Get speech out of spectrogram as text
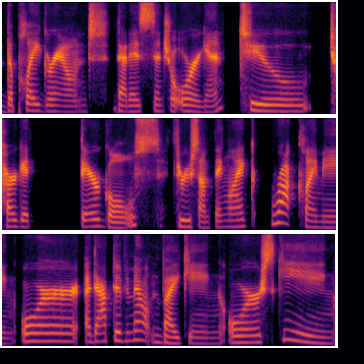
the playground that is Central Oregon to target their goals through something like rock climbing or adaptive mountain biking or skiing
